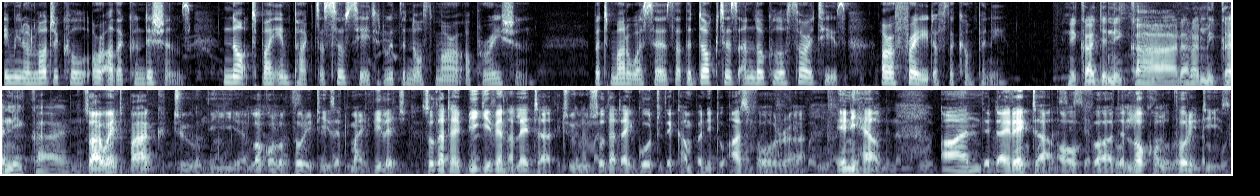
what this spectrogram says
immunological, or other conditions, not by impacts associated with the North Mara operation. But Marwa says that the doctors and local authorities are afraid of the company. Nikaja nikalalamika nika So I went back to the uh, local authorities at my village so that I be given a letter to so that I go to the company to ask for uh, any help. And the director of uh, the local authorities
